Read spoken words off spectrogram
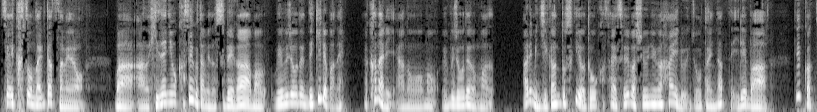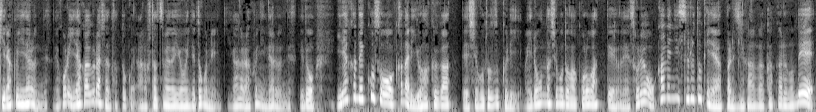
生活を成り立つための、まあ、あの、日銭を稼ぐための術が、まあ、ウェブ上でできればね、かなり、あの、まあ、ウェブ上での、まあ、ある意味時間とスキルを投下さえすれば収入が入る状態になっていれば、結構気楽になるんですね。これ田舎暮らしだったら特に、あの、二つ目の要因で特に気が楽になるんですけど、田舎でこそかなり余白があって仕事作り、まあ、いろんな仕事が転がっているので、それをお金にするときにはやっぱり時間がかかるので、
